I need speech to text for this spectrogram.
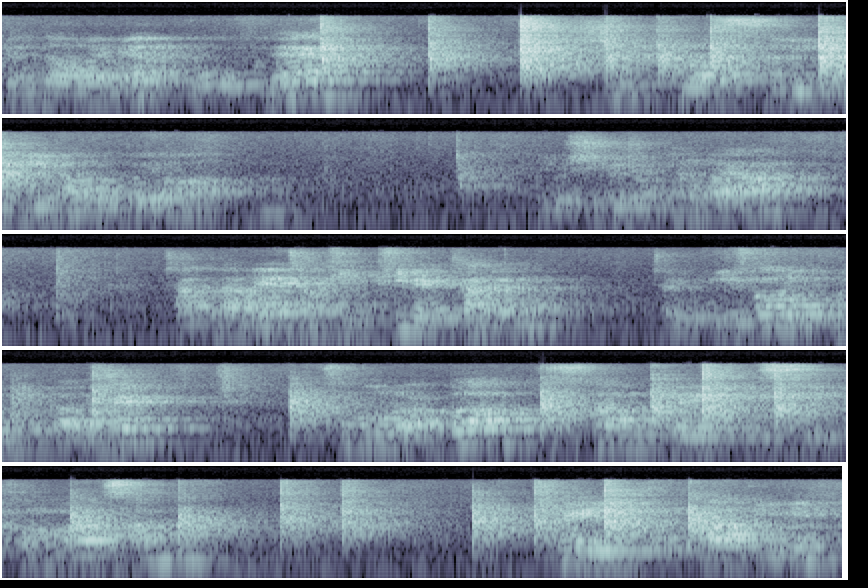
몇 나오냐면 5분의 10 플러스 6이 나오고요. 요 식을 정리한 거야 자, 그 다음에 자, BP 벡터는 자, 여기서 요거니까 이제 성분을 아까 3 빼기 C, 3 K 곱하기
